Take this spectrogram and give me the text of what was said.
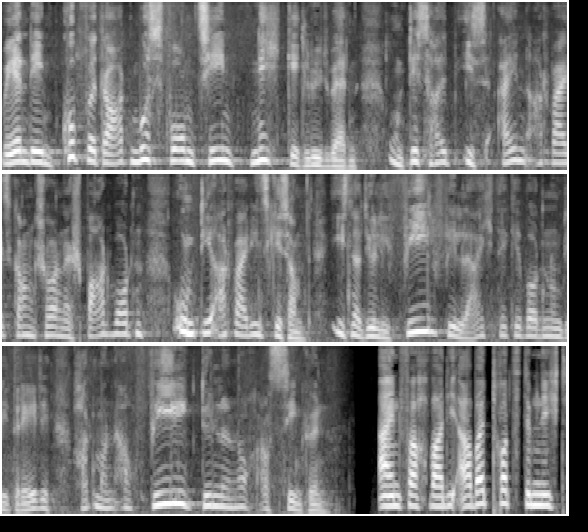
während dem Kupferdraht muss vorm Ziehen nicht geglüht werden. Und deshalb ist ein Arbeitsgang schon erspart worden und die Arbeit insgesamt ist natürlich viel, viel leichter geworden und die Drähte hat man auch viel dünner noch ausziehen können. Einfach war die Arbeit trotzdem nicht.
